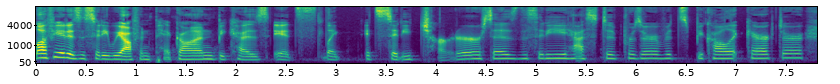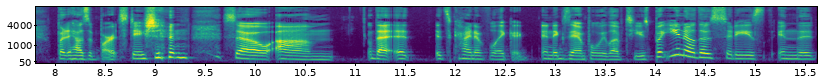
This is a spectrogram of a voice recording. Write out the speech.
Lafayette is a city we often pick on because it's like its city charter says the city has to preserve its bucolic character, but it has a BART station, so um, that it it's kind of like a, an example we love to use. But you know, those cities in the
